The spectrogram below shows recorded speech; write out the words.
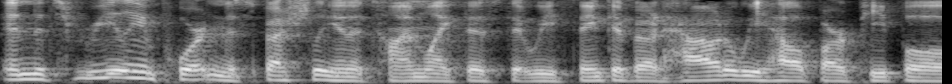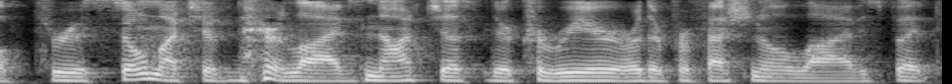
And it's really important, especially in a time like this, that we think about how do we help our people through so much of their lives, not just their career or their professional lives. But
